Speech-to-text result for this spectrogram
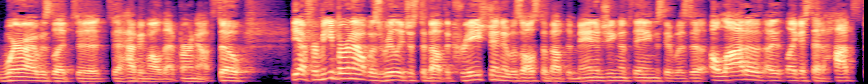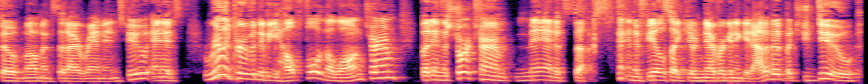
where I was led to, to having all that burnout. So yeah, for me, burnout was really just about the creation. It was also about the managing of things. It was a, a lot of, uh, like I said, hot stove moments that I ran into. And it's really proven to be helpful in the long term. But in the short term, man, it sucks. And it feels like you're never going to get out of it, but you do.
